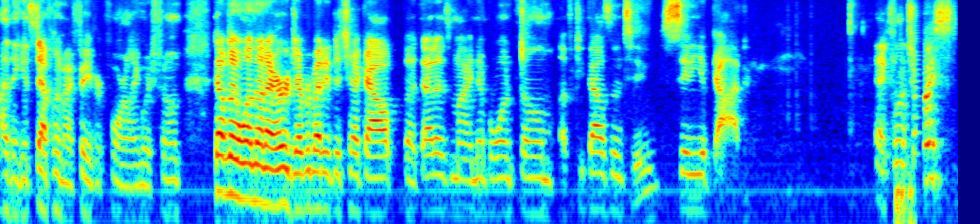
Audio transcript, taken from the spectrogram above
I think it's definitely my favorite foreign language film. Definitely one that I urge everybody to check out. But that is my number one film of 2002, City of God. Excellent choice.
